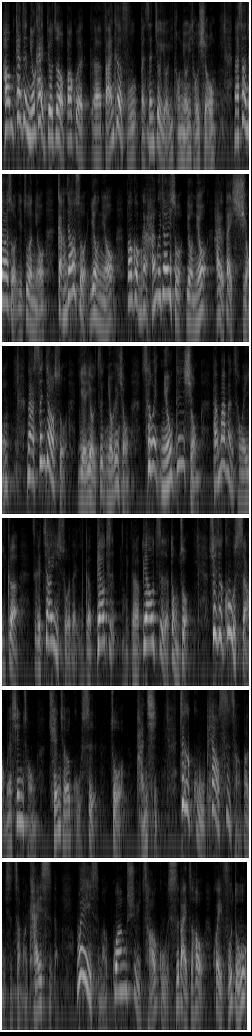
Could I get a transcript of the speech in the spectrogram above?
好，我们看这牛开始丢之后，包括呃法兰克福本身就有一头牛一头熊，那上交所也做牛，港交所也有牛，包括我们看韩国交易所有牛，还有带熊，那深交所也有只牛跟熊，成为牛跟熊，它慢慢成为一个这个交易所的一个标志，一个标志的动作。所以这个故事啊，我们要先从全球的股市做。谈起这个股票市场到底是怎么开始的？为什么光绪炒股失败之后会服毒？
